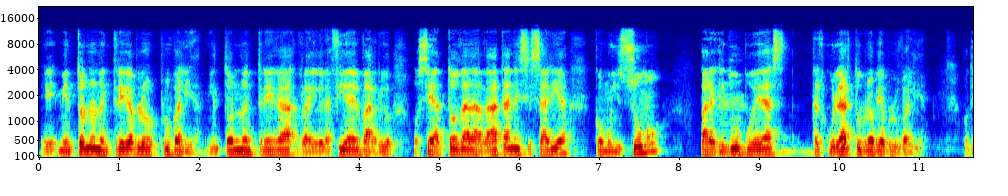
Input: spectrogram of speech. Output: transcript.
Eh, mi entorno no entrega plusvalía, mi entorno entrega radiografía del barrio, o sea, toda la data necesaria como insumo para que tú mm. puedas calcular tu propia plusvalía. ¿Ok?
